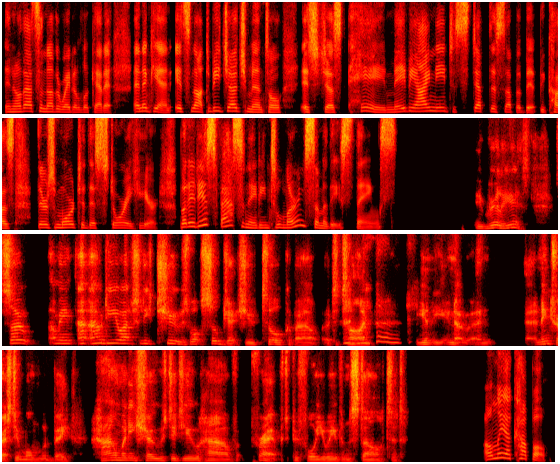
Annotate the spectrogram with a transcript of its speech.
you know, that's another way to look at it. And again, it's not to be judgmental. It's just, hey, maybe I need to step this up a bit because there's more to this story here. But it is fascinating to learn some of these things. It really is. So, I mean, how do you actually choose what subjects you talk about at a time? you, you know, and an interesting one would be how many shows did you have prepped before you even started? Only a couple.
